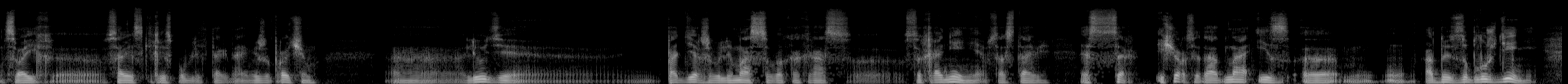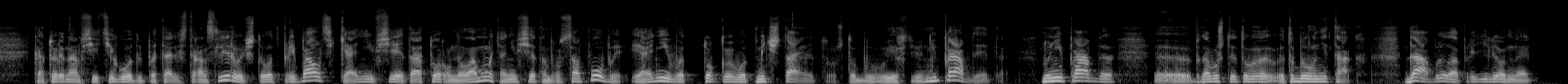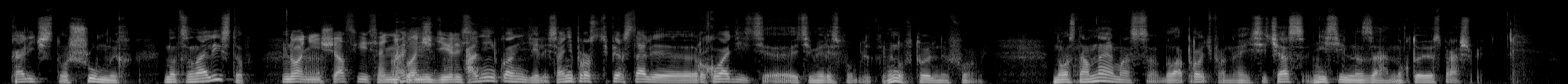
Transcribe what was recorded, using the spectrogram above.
своих э, советских республик тогда. И, между прочим, люди поддерживали массово как раз сохранение в составе СССР. Еще раз, это одна из, одно из заблуждений которые нам все эти годы пытались транслировать, что вот при Балтике они все это оторваны ломоть, они все там русофобы, и они вот только вот мечтают, чтобы уехать. Неправда это. Ну, неправда, э, потому что это, это было не так. Да, было определенное количество шумных националистов, но они и сейчас есть, они никуда они, не делись. Они никуда не делись. Они просто теперь стали руководить э, этими республиками, ну, в той или иной форме. Но основная масса была против, она и сейчас не сильно за, но кто ее спрашивает?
